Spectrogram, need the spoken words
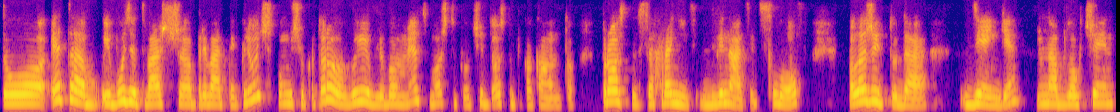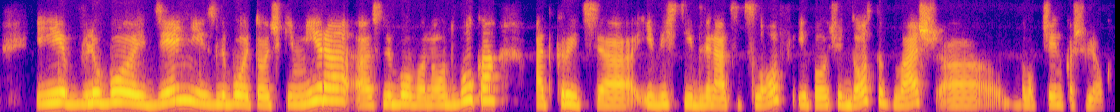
то это и будет ваш э, приватный ключ, с помощью которого вы в любой момент сможете получить доступ к аккаунту. Просто сохранить 12 слов, положить туда деньги на блокчейн, и в любой день из любой точки мира, э, с любого ноутбука открыть э, и ввести 12 слов и получить доступ в ваш блокчейн-кошелек.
